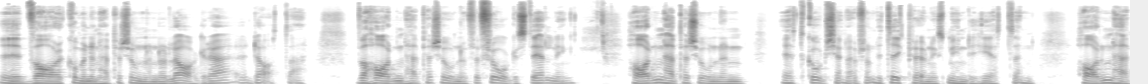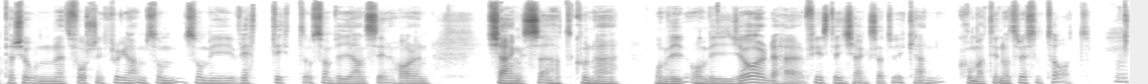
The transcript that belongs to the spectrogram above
Eh, var kommer den här personen att lagra data? Vad har den här personen för frågeställning? Har den här personen ett godkännande från Etikprövningsmyndigheten? Har den här personen ett forskningsprogram som, som är vettigt och som vi anser har en chans att kunna, om vi, om vi gör det här, finns det en chans att vi kan komma till något resultat. Mm.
